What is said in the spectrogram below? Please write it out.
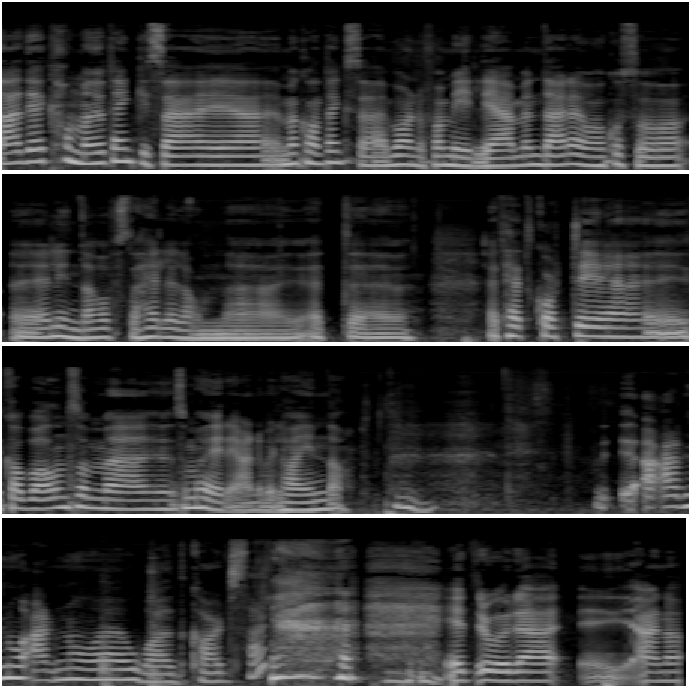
Nei, det kan man jo tenke seg. Man kan tenke seg barne og familie, men der er jo også eh, Linda Hofstad Helleland eh, et, eh, et hett kort i kabalen som, som, Høyre gjerne vil ha inn, da. Mm. Er det, noe, er noe wildcards her? jeg tror Erna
